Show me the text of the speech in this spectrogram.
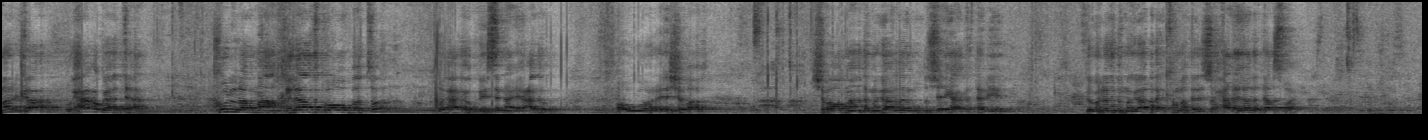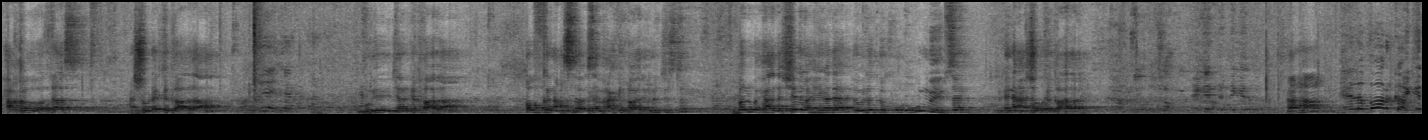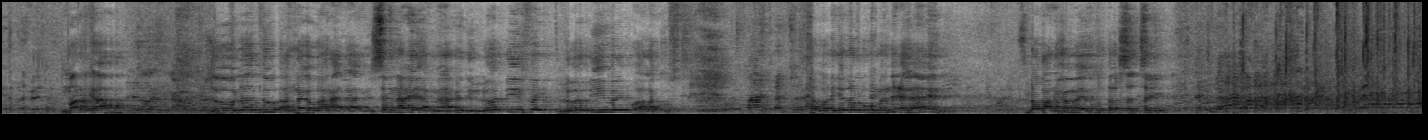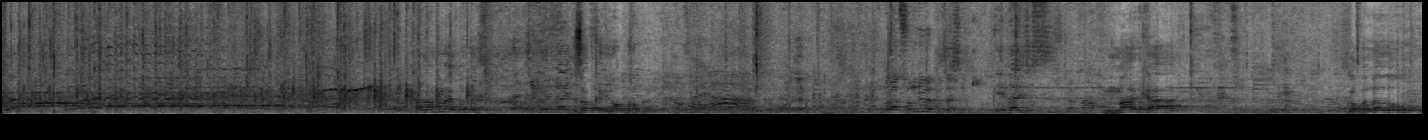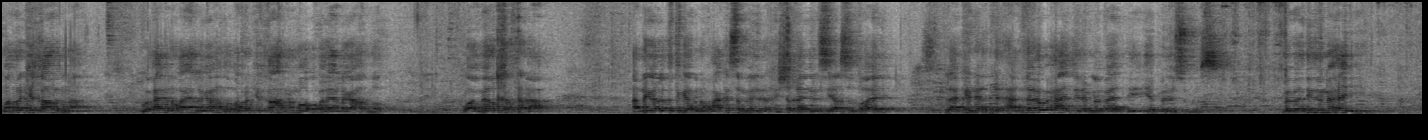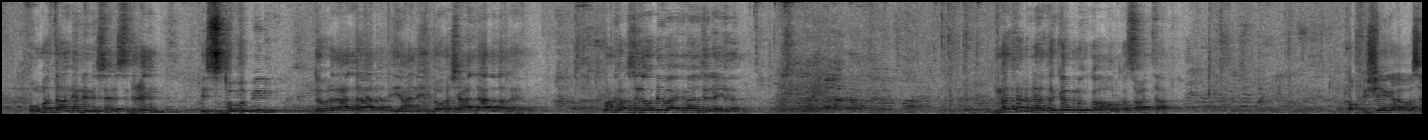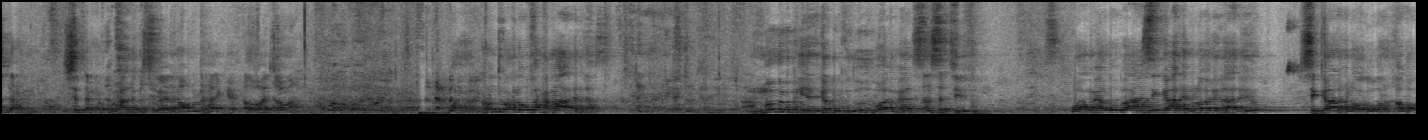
marka waxaa ogaataa kullamaa khilaafku oo bato waxaa xoogaysanaya cadow oo ugu horeeya shabaab shabaab maanta magaalada muqdisho ayagaa ka taliya dowladda magaalada ka mataliso xariiqada taas waay xaqadu waa taas canshuuray ka qaadaa guryaha ijaar ka qaadaa qof ganacsada isa maca ka qaadi ma jirto bal waxaa la sheegaa hay-adaha dowladda kuwa ugu muhiimsan inay canshuur ka qaadaan marka dowladdu annaga waxaan aaminsannahay amaanadii loo dhiibay loo dhiibay waa la kuftay tabaryaro laguma nici lahayn dhaqan xumay ku darsatay It's okay, no problem. marka gobolladu mararka qaarna waxay rabaa in laga hadlo mararka qaarna ma ogole in laga hadlo waa meel khatara annaga laftigeena waxaa ka sameyn ka shaqeynaya siyaasaddu haye laakiin haddana waxaa jira mabaadi iyo principles mabaadidu maxay yihiin ummaddaan inayna soo isdhicin isboobin dowlad cadaalad yacni doorasho cadaalada la helo warkaas cid oo dhibaayo maa jira iyadan matalan hadda galmudug ah hor ka socotaa qofka sheegaya waa saddex saddex waxaa laga sugaya maamulaha ke aduu hay soo ma runtii wax lagu farxa maa arrintaas mudug iyo galguduud waa meel sensitive waa meel u baahan si gaara in loo ilaaliyo si gaara looga warqabo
